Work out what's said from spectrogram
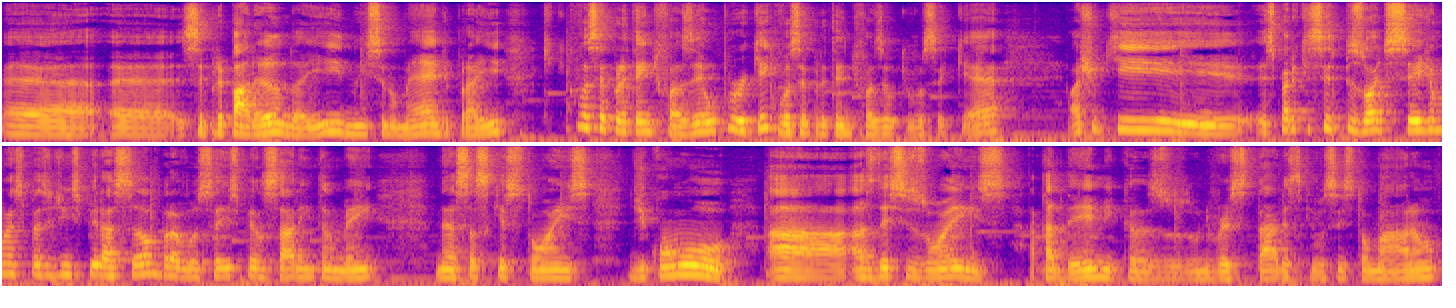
é, é, se preparando aí no ensino médio para ir, o que, que, você pretende fazer, o porquê que você pretende fazer o que você quer. Acho que espero que esse episódio seja uma espécie de inspiração para vocês pensarem também nessas questões de como a, as decisões acadêmicas, universitárias que vocês tomaram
